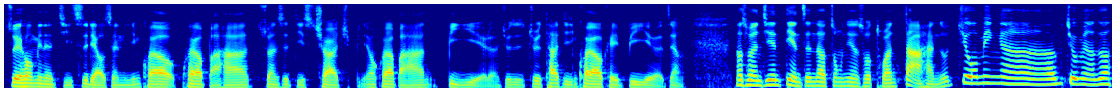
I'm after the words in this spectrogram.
最后面的几次疗程，已经快要快要把他算是 discharge，比较快要把他毕业了，就是就是他已经快要可以毕业了这样。那突然今天电针到中间的时候，突然大喊说：“救命啊！救命啊！”说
